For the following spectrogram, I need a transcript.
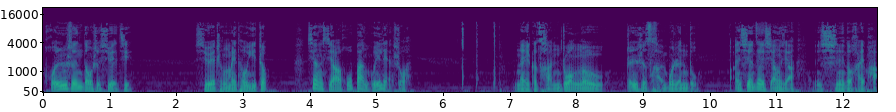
浑身都是血迹。”薛成眉头一皱，向小胡扮鬼脸说。那个惨状哦，真是惨不忍睹。俺现在想想，心里都害怕。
